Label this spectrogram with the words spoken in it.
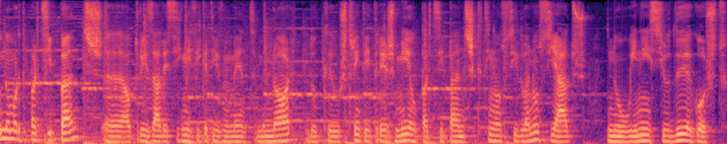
O número de participantes uh, autorizado é significativamente menor do que os 33 mil participantes que tinham sido anunciados no início de agosto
